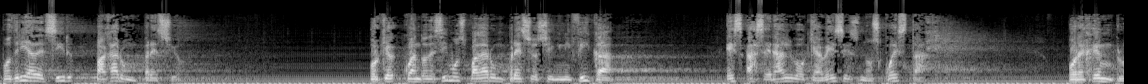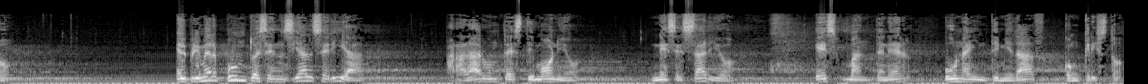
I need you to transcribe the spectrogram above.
podría decir pagar un precio. Porque cuando decimos pagar un precio significa es hacer algo que a veces nos cuesta. Por ejemplo, el primer punto esencial sería, para dar un testimonio necesario, es mantener una intimidad con Cristo.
